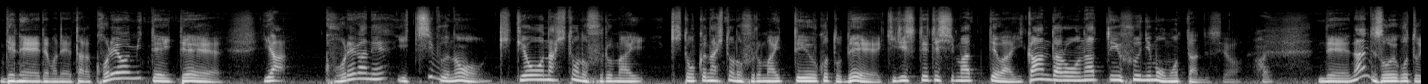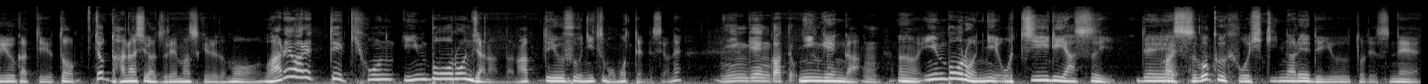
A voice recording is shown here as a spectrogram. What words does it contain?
でね、でもね、ただこれを見ていて、いや、これがね、一部の卑怯な人の振る舞い、既得な人の振る舞いっていうことで切り捨ててしまってはいかんだろうなっていうふうにも思ったんですよ。はい。でなんでそういうことを言うかっていうとちょっと話はずれますけれども我々って基本陰謀論者なんだなっていうふうにいつも思ってるんですよね。人間がって人間が、うん。うん、陰謀論に陥りやすい。ではいすごくこう引きな例で言うとですね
